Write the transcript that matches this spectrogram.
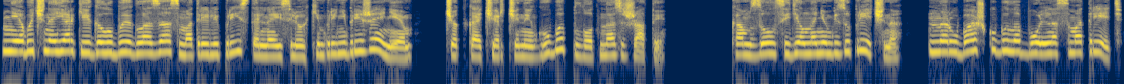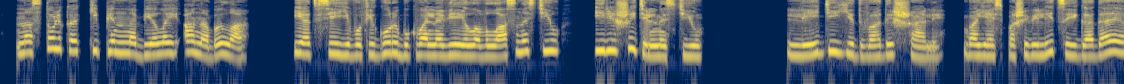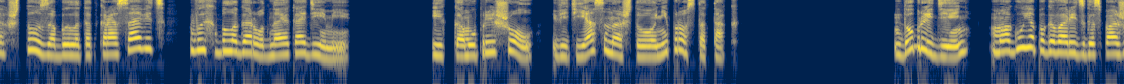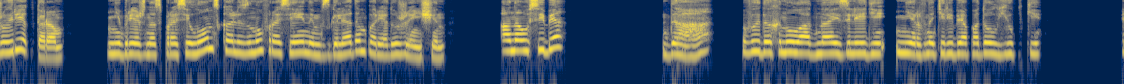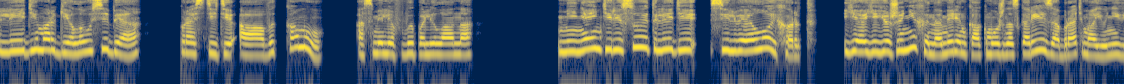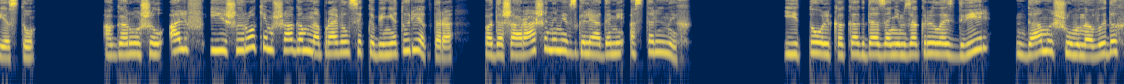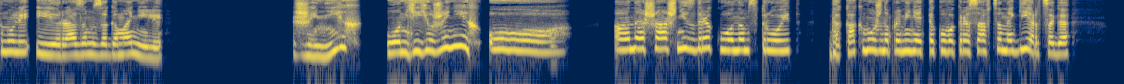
Необычно яркие голубые глаза смотрели пристально и с легким пренебрежением. Четко очерченные губы плотно сжаты. Камзол сидел на нем безупречно. На рубашку было больно смотреть, настолько кипенно-белой она была и от всей его фигуры буквально веяло властностью и решительностью. Леди едва дышали, боясь пошевелиться и гадая, что забыл этот красавец в их благородной академии. И к кому пришел, ведь ясно, что не просто так. «Добрый день. Могу я поговорить с госпожой ректором?» Небрежно спросил он, скользнув рассеянным взглядом по ряду женщин. «Она у себя?» «Да», — выдохнула одна из леди, нервно теребя подол юбки. «Леди Маргела у себя. Простите, а вы к кому?» — осмелев выпалила она. «Меня интересует леди Сильвия Лойхард. Я ее жених и намерен как можно скорее забрать мою невесту», огорошил Альф и широким шагом направился к кабинету ректора под ошарашенными взглядами остальных. И только когда за ним закрылась дверь, дамы шумно выдохнули и разом загомонили. «Жених? Он ее жених! О, А она шашни с драконом строит! Да как можно променять такого красавца на герцога?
